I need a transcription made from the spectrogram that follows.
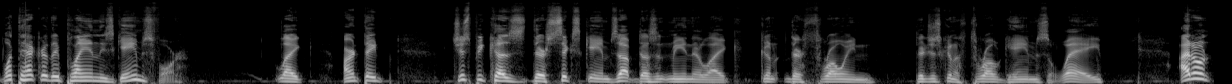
What the heck are they playing these games for? Like, aren't they? Just because they're six games up doesn't mean they're like gonna they're throwing. They're just gonna throw games away. I don't.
